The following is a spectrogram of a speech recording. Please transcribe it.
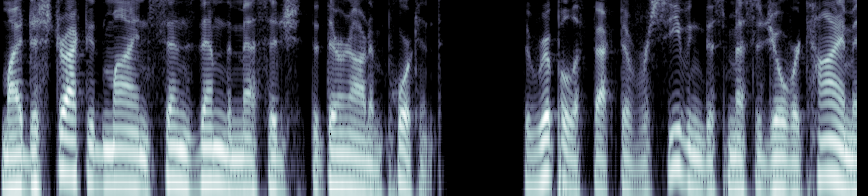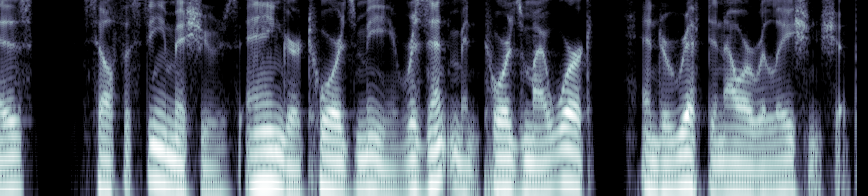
My distracted mind sends them the message that they're not important. The ripple effect of receiving this message over time is self esteem issues, anger towards me, resentment towards my work, and a rift in our relationship.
